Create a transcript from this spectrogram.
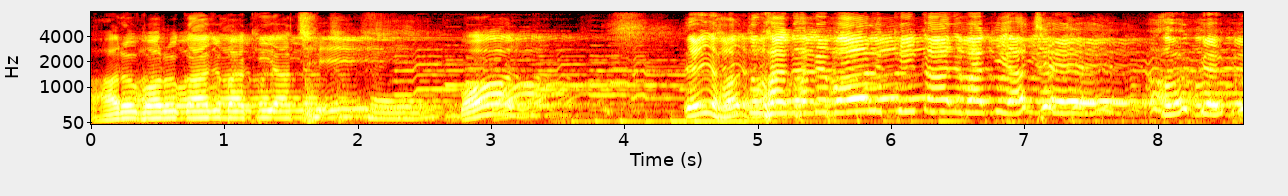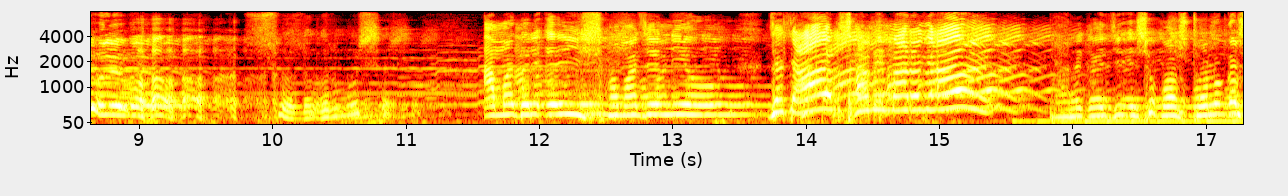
আরও বড় কাজ বাকি আছে। বল। এই হতভাগাকে বল কি কাজ বাকি আছে? আমাকে করে মশাই আমাদের এই সমাজের নিয়ম যে যার স্বামী মারা যায় তার গায়ে যে এসব অষ্ট অলঙ্কার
